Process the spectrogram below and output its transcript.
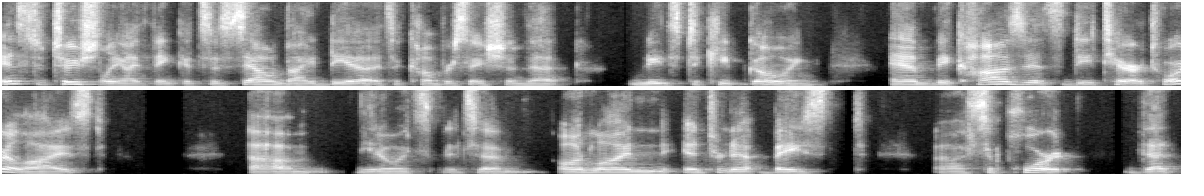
Institutionally, I think it's a sound idea. It's a conversation that needs to keep going. And because it's deterritorialized, um, you know, it's it's an online internet-based uh, support that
